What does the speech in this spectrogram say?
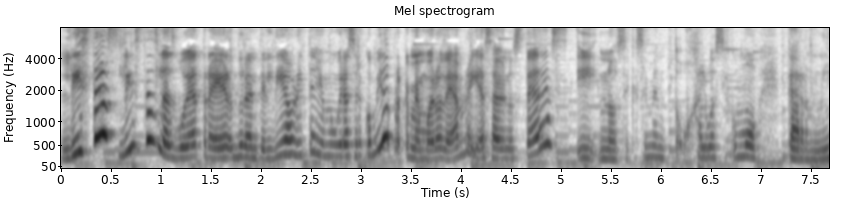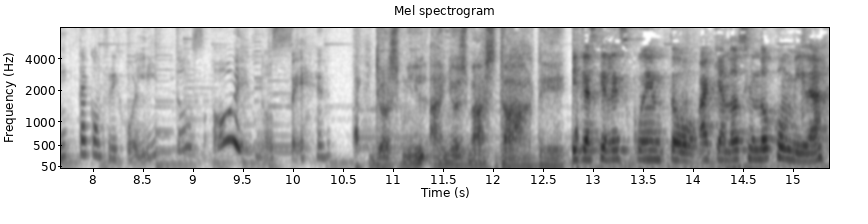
¿listas? ¿Listas? Las voy a traer durante el día. Ahorita yo me voy a hacer comida porque me muero de hambre, ya saben ustedes. Y no sé qué se me antoja. Algo así como carnita con frijolitos. Ay, no sé. Dos mil años más tarde. Chicas, que les cuento? Aquí ando haciendo comida.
